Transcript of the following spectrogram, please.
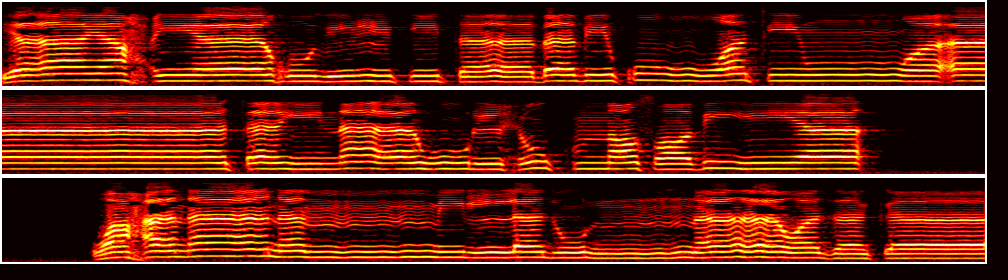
يا يحيى خذ الكتاب بقوة وآتيناه الحكم صبيا وحنانا من لدنا وزكاة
